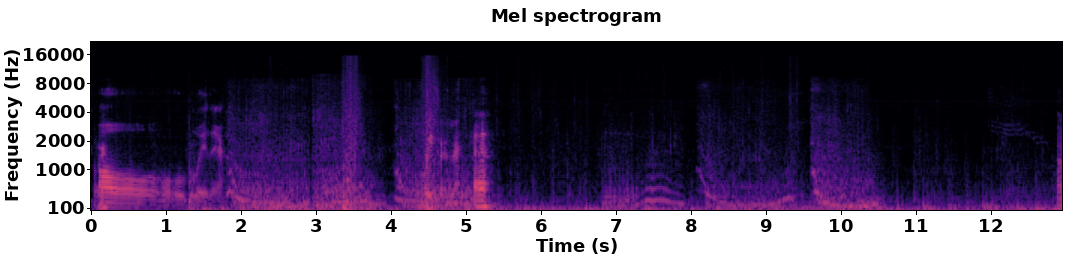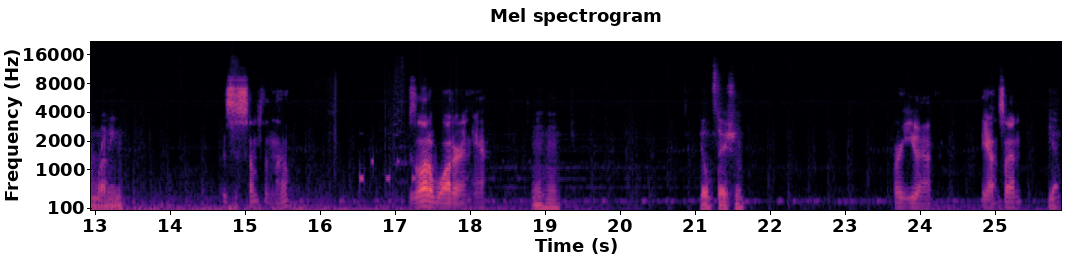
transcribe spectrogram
Where? The way there. Way further. Ah. I'm running. This is something, though. There's a lot of water in here. Mm-hmm. Field station. Where are you at? The outside? Yep.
